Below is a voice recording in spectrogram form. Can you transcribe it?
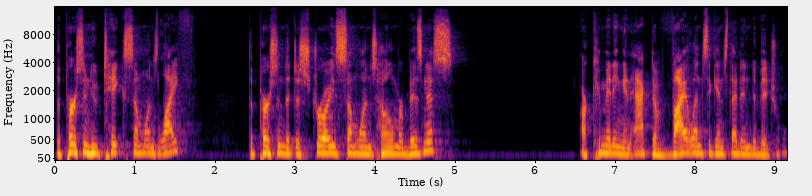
The person who takes someone's life, the person that destroys someone's home or business, are committing an act of violence against that individual.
